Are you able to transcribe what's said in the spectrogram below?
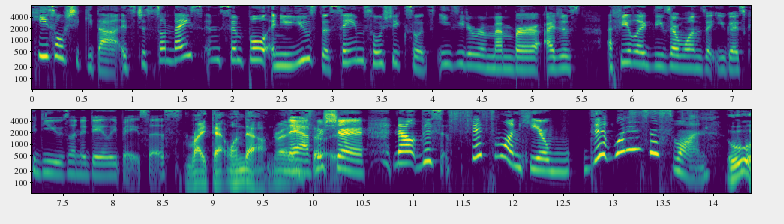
희소식이다. It's just so nice and simple and you use the same soshik so it's easy to remember. I just, I feel like these are ones that you guys could use on a daily basis. Write that one down, right? Yeah, So- for sure. Now, this fifth one here, th- what is this one? Ooh,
